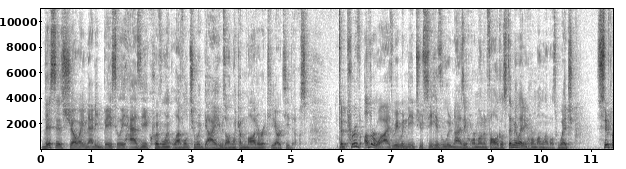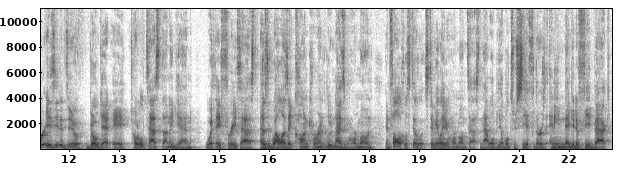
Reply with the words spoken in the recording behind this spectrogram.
this is showing that he basically has the equivalent level to a guy who's on like a moderate TRT dose. To prove otherwise, we would need to see his luteinizing hormone and follicle stimulating hormone levels, which super easy to do. Go get a total test done again with a free test, as well as a concurrent luteinizing hormone and follicle stimulating hormone test. And that will be able to see if there's any negative feedback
